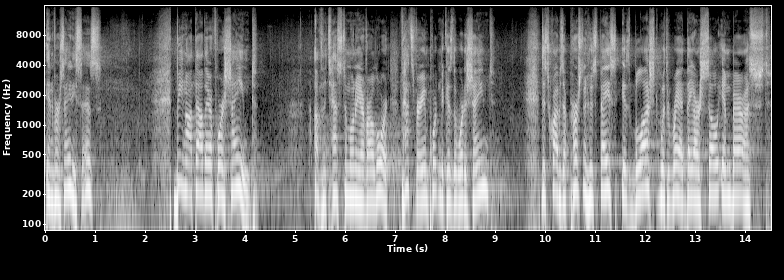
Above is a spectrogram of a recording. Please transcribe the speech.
In verse 8, he says, Be not thou therefore ashamed of the testimony of our Lord. That's very important because the word ashamed describes a person whose face is blushed with red. They are so embarrassed.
